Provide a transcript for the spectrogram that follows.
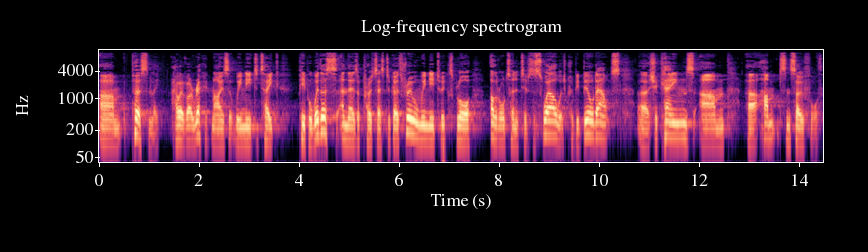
Um, personally, however, I recognise that we need to take people with us and there's a process to go through and we need to explore other alternatives as well, which could be build-outs, uh, chicanes, um, uh, humps and so forth.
